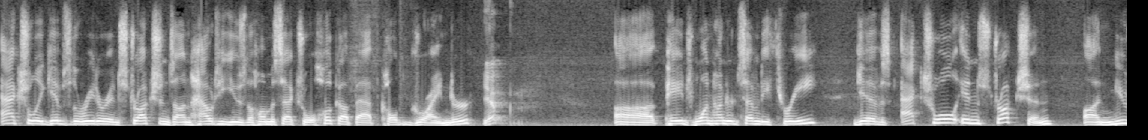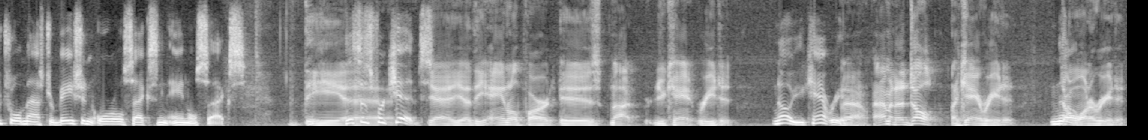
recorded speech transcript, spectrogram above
actually gives the reader instructions on how to use the homosexual hookup app called Grindr. Yep. Uh, page 173 gives actual instruction on mutual masturbation, oral sex, and anal sex. The This is for uh, kids. Yeah, yeah. The anal part is not. You can't read it. No, you can't read it. No, I'm an adult. I can't read it. No. Don't want to read it.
